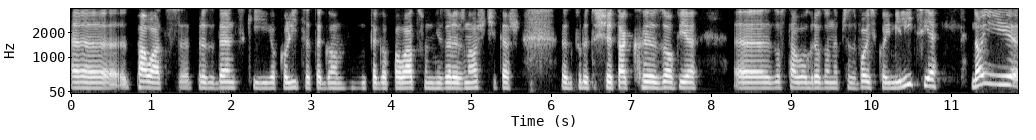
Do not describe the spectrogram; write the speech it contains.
E, pałac prezydencki i okolice tego, tego pałacu niezależności też, e, który się tak zowie, e, zostały ogrodzone przez wojsko i milicję. No i e,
